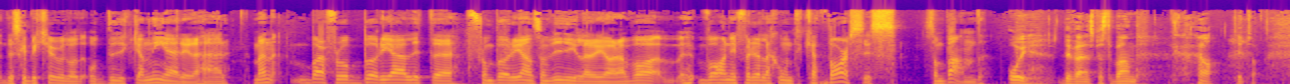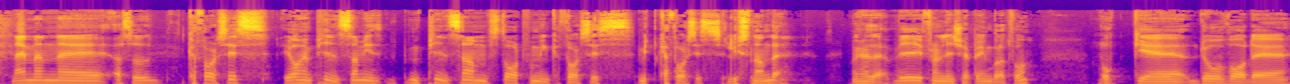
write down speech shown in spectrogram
det ska bli kul att, att dyka ner i det här. Men bara för att börja lite från början som vi gillar att göra. Vad, vad har ni för relation till Catharsis som band? Oj, det är världens bästa band. Ja, typ så. Nej men eh, alltså Catharsis, jag har en pinsam, en pinsam start på min Catharsis, mitt Catharsis-lyssnande. Man kan säga. Vi är från Linköping båda två. Och eh, då var det,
